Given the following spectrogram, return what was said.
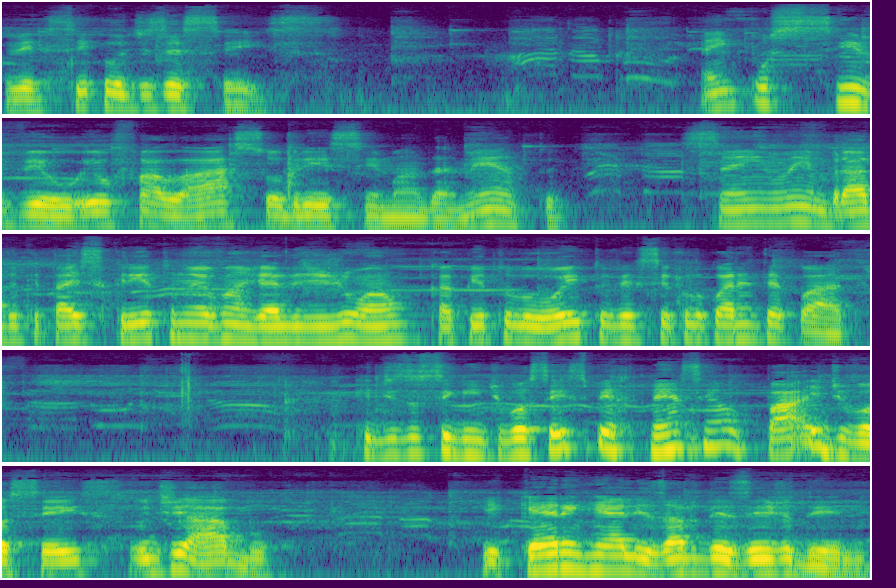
versículo 16. É impossível eu falar sobre esse mandamento sem lembrar do que está escrito no Evangelho de João, capítulo 8, versículo 44. Que diz o seguinte: Vocês pertencem ao pai de vocês, o diabo, e querem realizar o desejo dele.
